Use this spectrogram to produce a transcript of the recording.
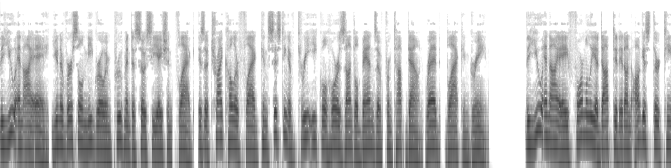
The UNIA Universal Negro Improvement Association flag, is a tricolor flag consisting of three equal horizontal bands of from top down red, black and green. The UNIA formally adopted it on August 13,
